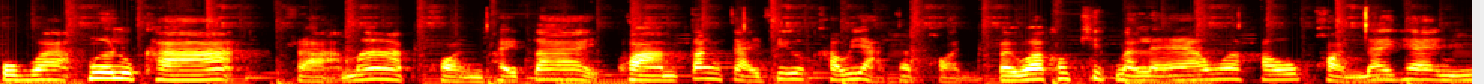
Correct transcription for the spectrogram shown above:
พบว่าเมื่อลูกค้าสามารถผ่อนภายใต้ ความตั้งใจที่เขาอยากจะผ่อนแปลว่าเขาคิดมาแล้วว่าเขาผ่อนได้แค่นี้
